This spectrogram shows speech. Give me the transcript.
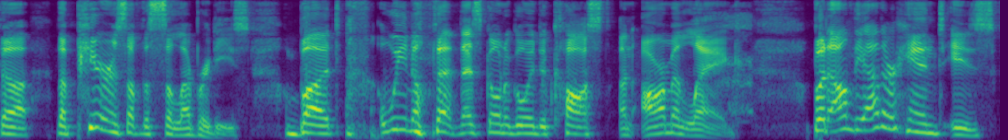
the, the appearance of the celebrities, but we know that that's going to going to cost an arm and leg. But on the other hand, is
